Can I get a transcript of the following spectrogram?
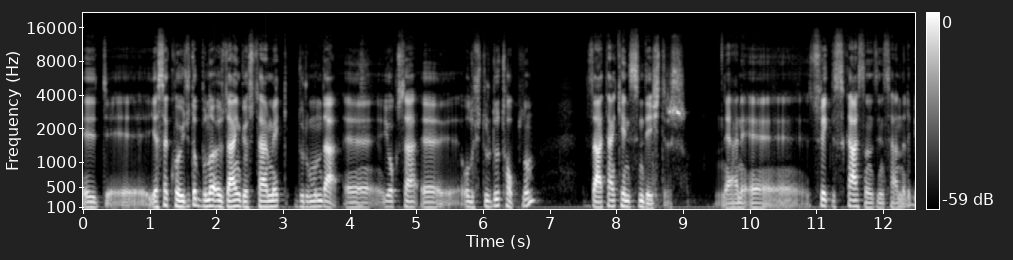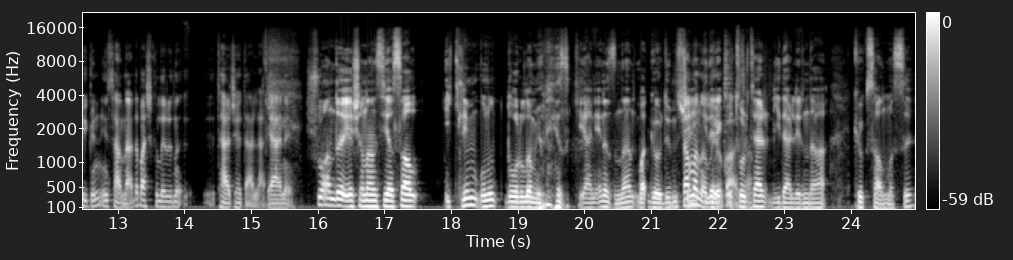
e, yasa koyucu da buna özen göstermek durumunda e, yoksa e, oluşturduğu toplum zaten kendisini değiştirir. Yani e, sürekli sıkarsanız insanları bir gün insanlar da başkalarını tercih ederler. Yani şu anda yaşanan siyasal iklim bunu doğrulamıyor ne yazık ki. Yani en azından gördüğümüz şey Zaman şey giderek otoriter liderlerin daha kök salması.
